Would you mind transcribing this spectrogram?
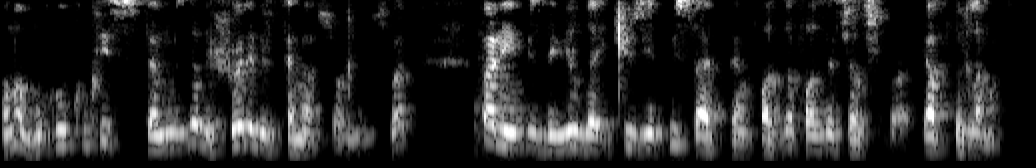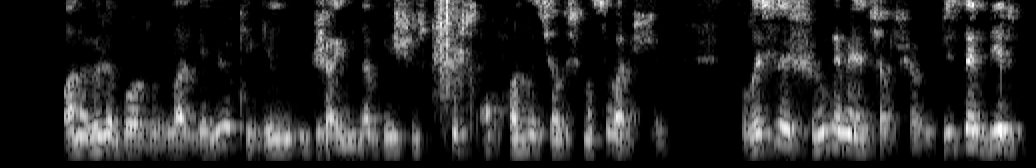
Ama bu hukuki sistemimizde de şöyle bir temel sorunumuz var. Örneğin bizde yılda 270 saatten fazla fazla çalışma yaptırılamaz. Bana öyle bordurlar geliyor ki yılın 3 ayında 500 küsur saat fazla çalışması var işçinin. Dolayısıyla şunu demeye çalışıyorum. Bizde bir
